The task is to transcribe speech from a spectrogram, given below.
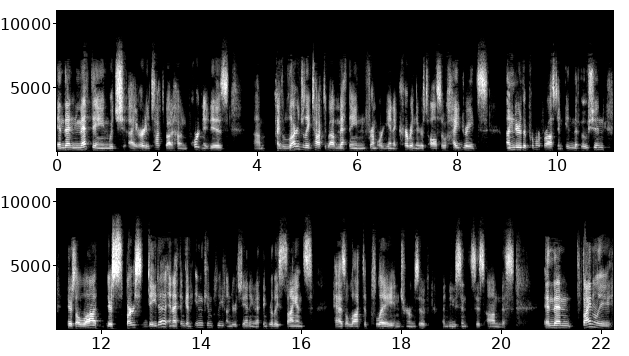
And then methane, which I already talked about how important it is. Um, I've largely talked about methane from organic carbon. There's also hydrates under the permafrost and in the ocean. There's a lot, there's sparse data and I think an incomplete understanding. I think really science has a lot to play in terms of a new synthesis on this. And then finally,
